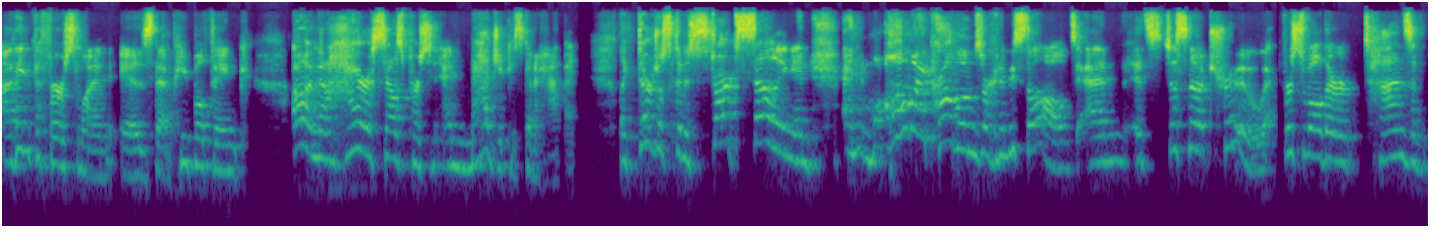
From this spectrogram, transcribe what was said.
I think the first one is that people think, oh, I'm going to hire a salesperson and magic is going to happen. Like they're just going to start selling and and all my problems are going to be solved. And it's just not true. First of all, there are tons of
